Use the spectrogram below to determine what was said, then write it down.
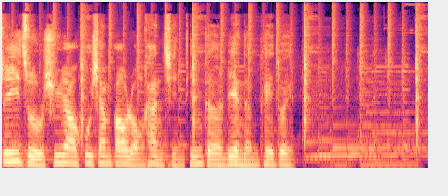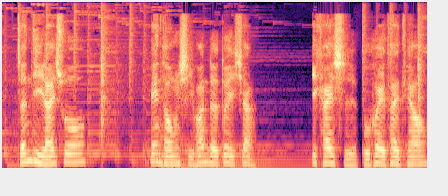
是一组需要互相包容和倾听的恋人配对。整体来说，天同喜欢的对象一开始不会太挑。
